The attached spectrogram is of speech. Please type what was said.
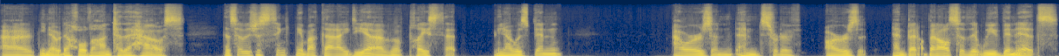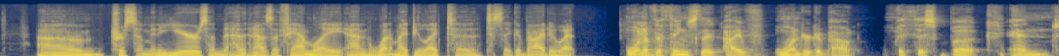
uh, you know, to hold on to the house. And so I was just thinking about that idea of a place that, you know, has been ours and, and sort of ours, and but, but also that we've been its um, for so many years and, and, as a family and what it might be like to, to say goodbye to it. One of the things that I've wondered about with this book and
